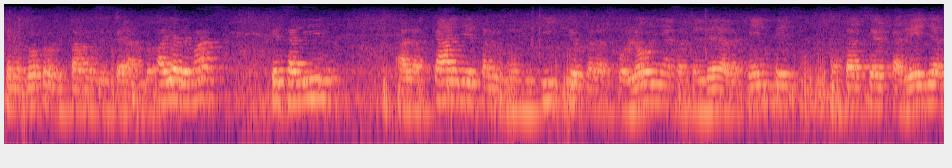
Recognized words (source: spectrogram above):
que nosotros estamos esperando. Hay además que salir a las calles, a los municipios, a las colonias, atender a la gente, a estar cerca de ellas.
